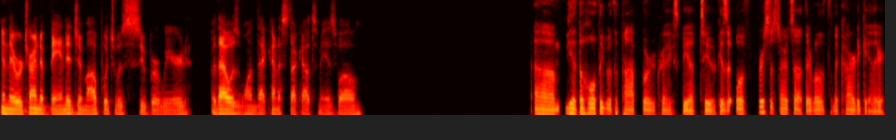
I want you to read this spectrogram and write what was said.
And they were trying to bandage him up, which was super weird. But that was one that kind of stuck out to me as well. Um, yeah, the whole thing with the popcorn cracks me up too. Because well, first it starts out they're both in the car together,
